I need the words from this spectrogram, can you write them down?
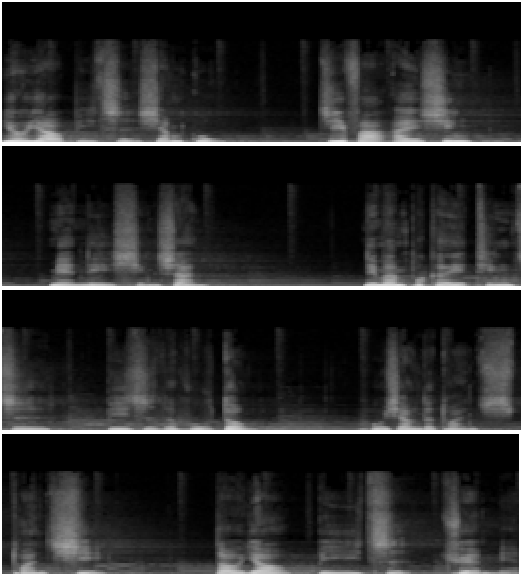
又要彼此相顾，激发爱心，勉励行善。你们不可以停止彼此的互动，互相的团团契。”倒要彼此劝勉，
